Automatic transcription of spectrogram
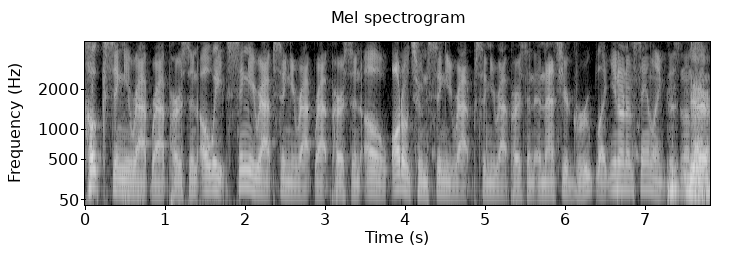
hook singy rap rap person. Oh wait, singy rap singy rap rap person. Oh, auto tune singy rap singy rap person. And that's your group. Like you know what I'm saying? Like this is not Yeah,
